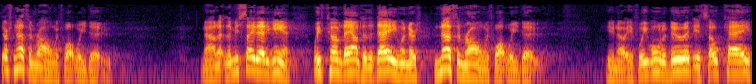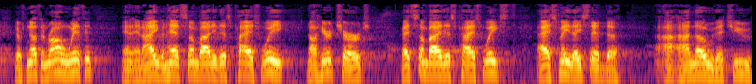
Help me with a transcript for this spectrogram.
There's nothing wrong with what we do. Now, let, let me say that again. We've come down to the day when there's nothing wrong with what we do. You know, if we want to do it, it's okay. There's nothing wrong with it. And, and I even had somebody this past week, not here at church, had somebody this past week ask me, they said, uh, I, I know that you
